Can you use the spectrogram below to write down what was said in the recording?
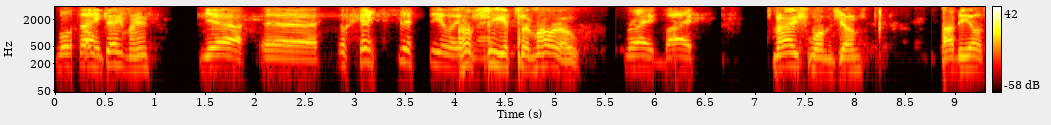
Well, thanks. okay, man. Yeah. Uh, okay. See you later. I'll man. see you tomorrow. Right. Bye. Nice one, John. Adios.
